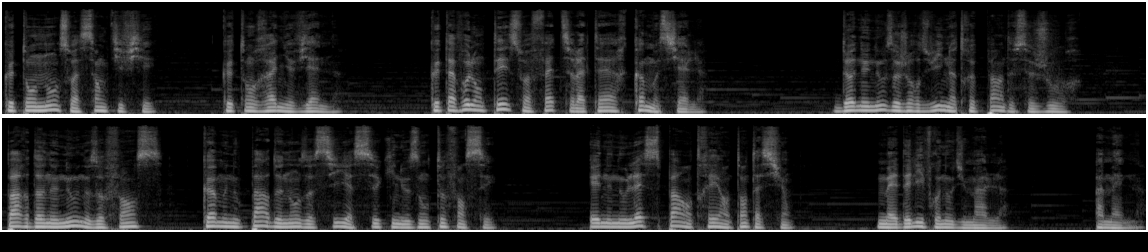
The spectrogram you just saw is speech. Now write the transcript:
que ton nom soit sanctifié, que ton règne vienne que ta volonté soit faite sur la terre comme au ciel. Donne-nous aujourd'hui notre pain de ce jour. Pardonne-nous nos offenses, comme nous pardonnons aussi à ceux qui nous ont offensés. Et ne nous laisse pas entrer en tentation, mais délivre-nous du mal. Amen.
